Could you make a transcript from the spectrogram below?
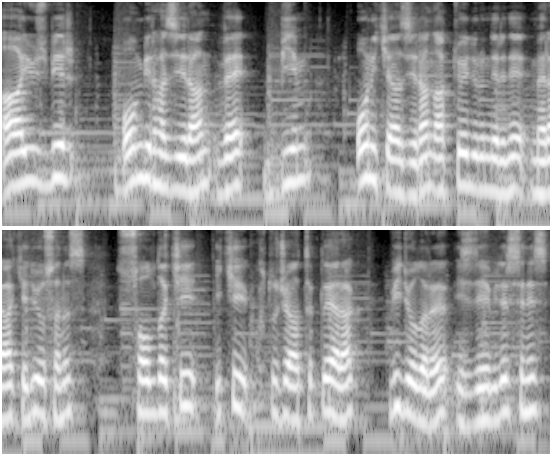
A101 11 Haziran ve BİM 12 Haziran aktüel ürünlerini merak ediyorsanız soldaki iki kutucuğa tıklayarak videoları izleyebilirsiniz.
